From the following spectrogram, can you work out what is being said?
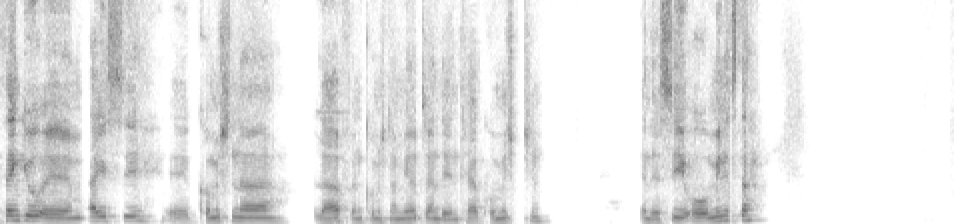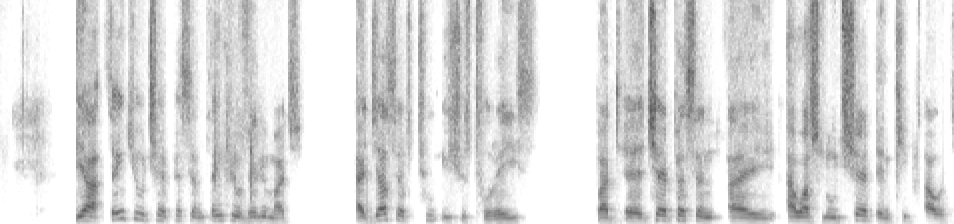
Thank you, um, IC, uh, Commissioner Love and Commissioner Milton and the entire commission and the CEO. Minister? Yeah, thank you, Chairperson. Thank you very much. I just have two issues to raise. But uh, Chairperson, I, I was load shed and kicked out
